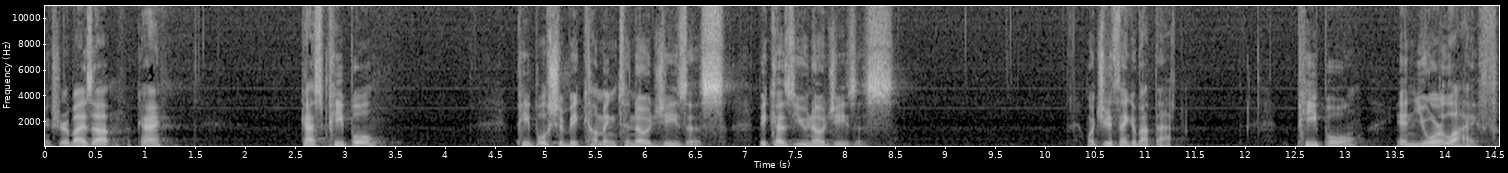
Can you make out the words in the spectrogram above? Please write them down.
Make sure everybody's up, okay? Guys, people people should be coming to know Jesus because you know Jesus. I want you to think about that. People in your life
